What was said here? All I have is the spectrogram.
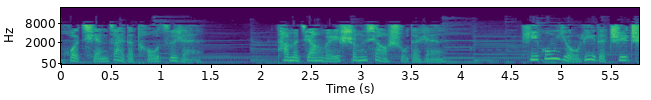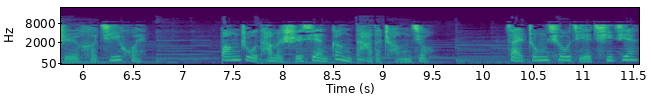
或潜在的投资人，他们将为生肖鼠的人提供有力的支持和机会，帮助他们实现更大的成就。在中秋节期间。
